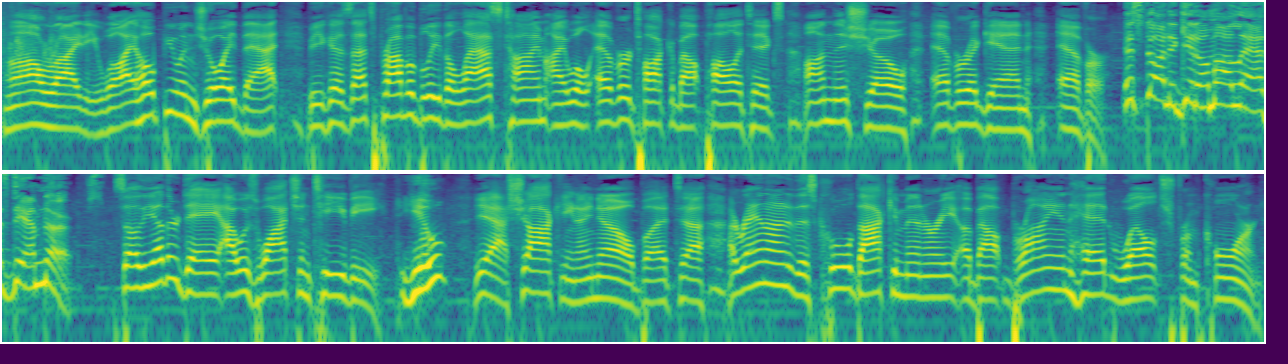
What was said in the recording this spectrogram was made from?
Alrighty, well, I hope you enjoyed that because that's probably the last time I will ever talk about politics on this show ever again, ever. It's starting to get on my last damn nerves. So the other day I was watching TV. You? Yeah, shocking, I know, but uh, I ran onto this cool documentary about Brian Head Welch from Korn.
